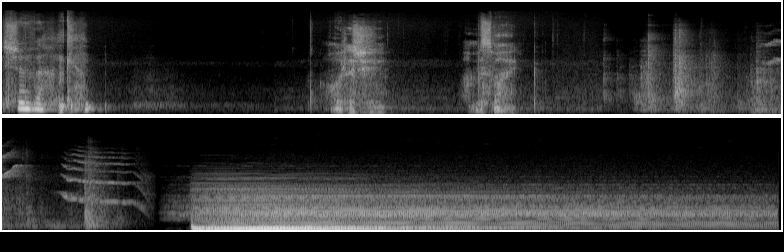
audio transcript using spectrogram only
شو بك؟ ولا شي عم بسمعك.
